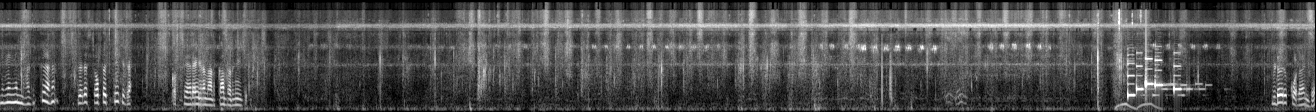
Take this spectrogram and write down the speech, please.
നിങ്ങളിങ്ങനെ നടക്കുകയാണ്. ഇതുവരെ സ്റ്റോപ്പ് എത്തിയിട്ടില്ല. കുറച്ച് നേരം ഇങ്ങനെ നടക്കാൻ തുടങ്ങിയിട്ട്. ഇവിടെ ഒരു കുളമുണ്ട്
